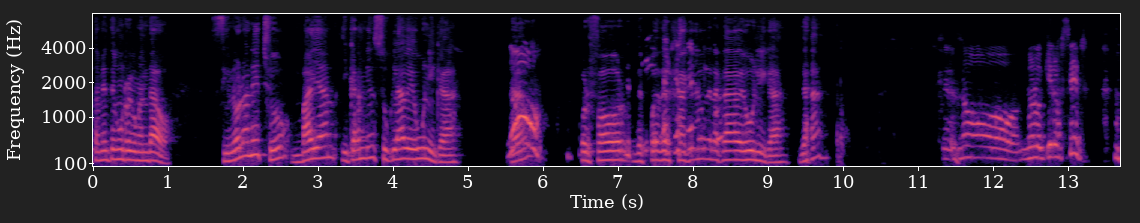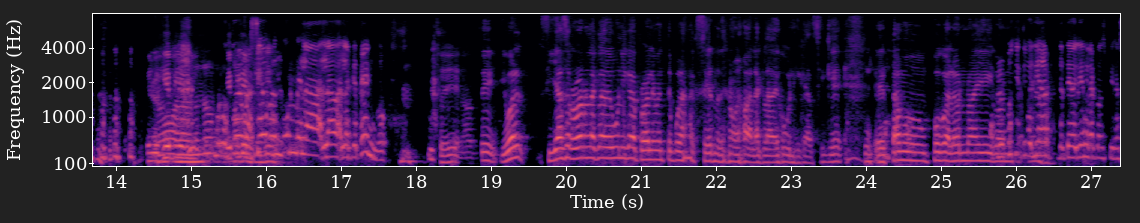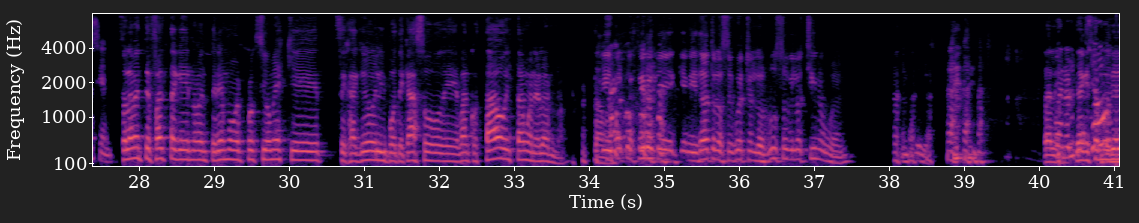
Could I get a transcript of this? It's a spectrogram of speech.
también tengo un recomendado. Si no lo han hecho, vayan y cambien su clave única ¡No! Por favor, después del hackeo de la clave única, ¿ya? Pero no, no lo quiero hacer. Pero no, qué bien, no, no, demasiado la, la, la, que tengo. Sí, sí, igual si ya se robaron la clave única, probablemente puedan acceder de nuevo a la clave única. Así que estamos un poco al horno ahí. A con, teoría, de teorías de la conspiración. Solamente falta que nos enteremos el próximo mes que se hackeó el hipotecaso de Banco Estado y estamos en el horno. Sí, igual prefiero que, que, mis datos los secuestren los rusos que los chinos, weón. Dale, bueno, ya que estamos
